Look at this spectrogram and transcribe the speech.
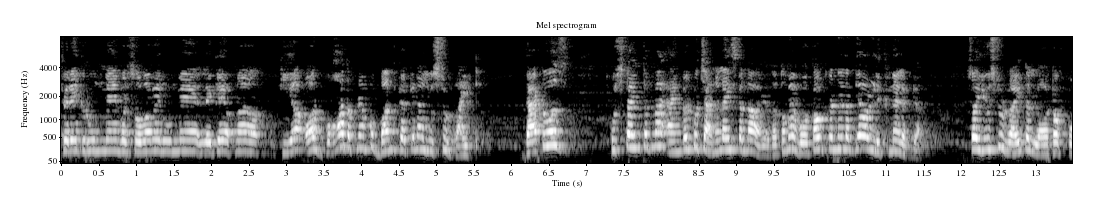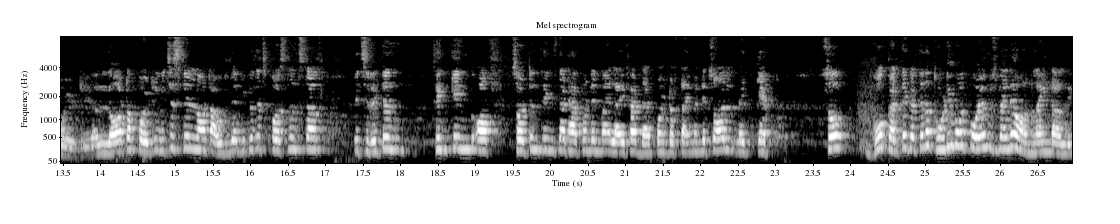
फिर एक रूम में, वर्सोवा में रूम में लेके अपना किया और बहुत अपने आप को बंद करके ना use to write that was उस टाइम तक मैं एंगर को चैनलाइज करना आ गया था तो मैं वर्कआउट करने लग गया और लिखने लग गया। So I use to write a lot of poetry a lot of poetry which is still not out there because it's personal stuff it's written thinking of certain things that happened in my life at that point of time and it's all, like, kept. So वो करते करते ना थोड़ी बहुत पोएम्स मैंने ऑनलाइन डाल दी।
